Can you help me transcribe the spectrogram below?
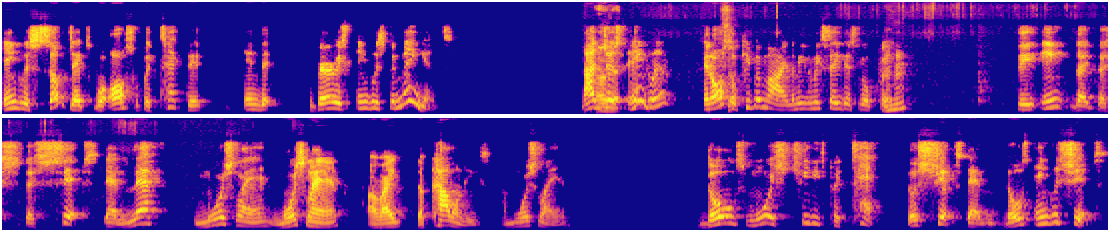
English subjects were also protected in the various English dominions, not Okay, just England. And also so. keep in mind, let me let me say this real quick. hmm The ink the, the the ships that left Moorish land, Moorish land, all right, the colonies of Moorish land, those Moorish treaties protect those ships that those English ships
